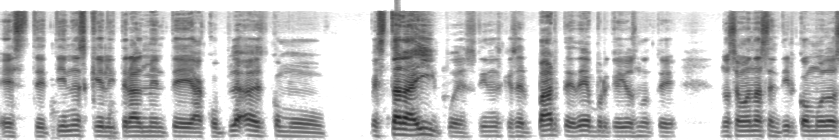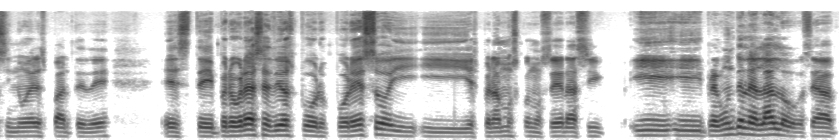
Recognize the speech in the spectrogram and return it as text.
este, tienes que literalmente acoplar, como estar ahí, pues tienes que ser parte de, porque ellos no te, no se van a sentir cómodos si no eres parte de, este, pero gracias a Dios por, por eso y, y esperamos conocer así, y, y pregúntenle a Lalo, o sea,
